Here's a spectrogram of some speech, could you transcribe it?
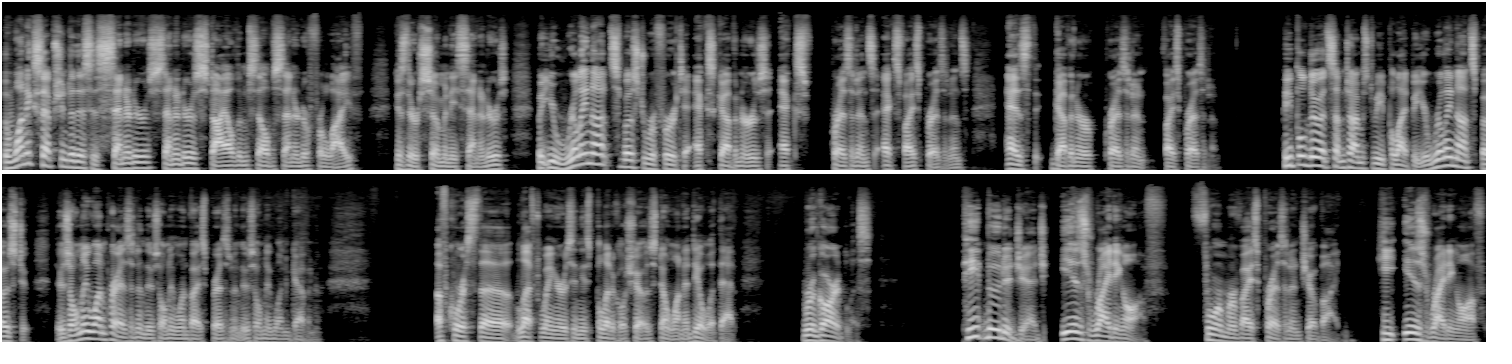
The one exception to this is senators. Senators style themselves senator for life because there are so many senators. But you're really not supposed to refer to ex governors, ex presidents, ex vice presidents as governor, president, vice president. People do it sometimes to be polite, but you're really not supposed to. There's only one president, there's only one vice president, there's only one governor. Of course, the left wingers in these political shows don't want to deal with that. Regardless, Pete Buttigieg is writing off former Vice President Joe Biden. He is writing off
